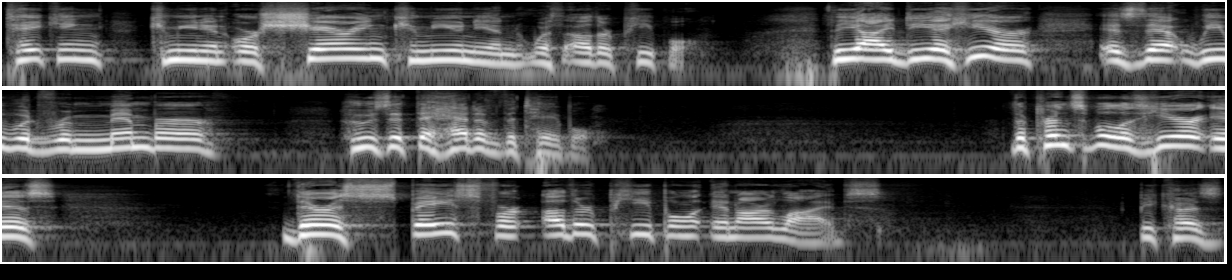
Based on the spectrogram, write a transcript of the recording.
taking communion or sharing communion with other people. The idea here is that we would remember who's at the head of the table. The principle here is there is space for other people in our lives because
